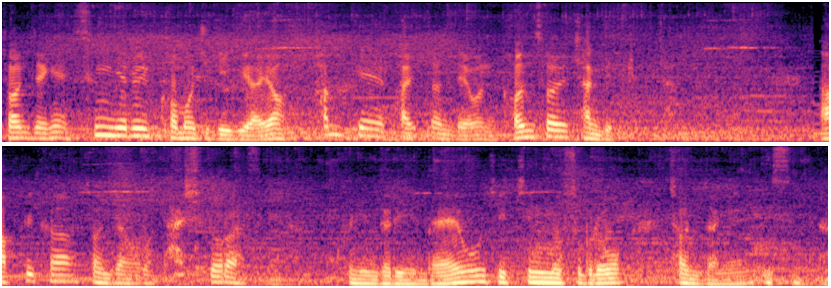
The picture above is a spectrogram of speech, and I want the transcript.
전쟁의 승리를 거머쥐기 위하여 함께 발전되어 온 건설 장비들 아프리카 전장으로 다시 돌아왔습니다. 군인들이 매우 지친 모습으로 전장에 있습니다.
